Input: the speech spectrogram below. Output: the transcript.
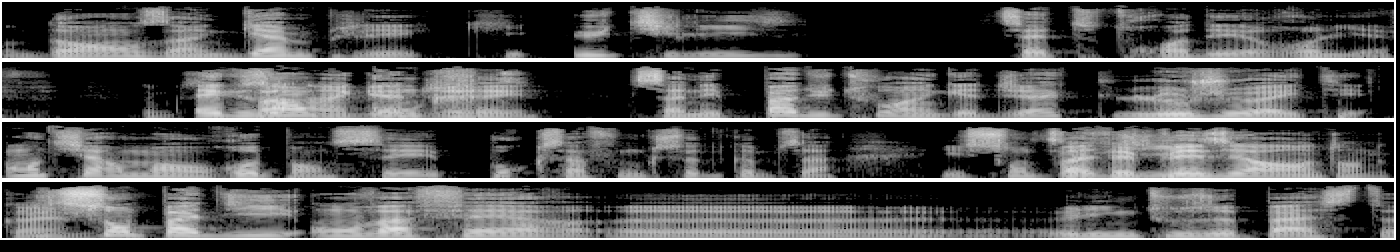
dans un gameplay qui utilise cette 3D relief. Donc, Exemple un concret, ça n'est pas du tout un gadget. Le jeu a été entièrement repensé pour que ça fonctionne comme ça. Ils sont Ça pas fait dit, plaisir à entendre quand ils même. sont pas dit, on va faire euh, A Link to the Past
